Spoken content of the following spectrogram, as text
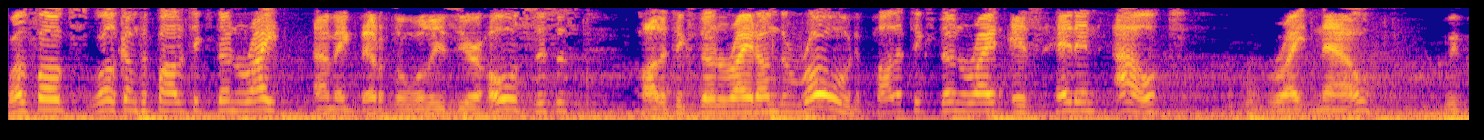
Well, folks, welcome to Politics Done Right. I'm Egberto Willies, your host. This is Politics Done Right on the road. Politics Done Right is heading out right now. We're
